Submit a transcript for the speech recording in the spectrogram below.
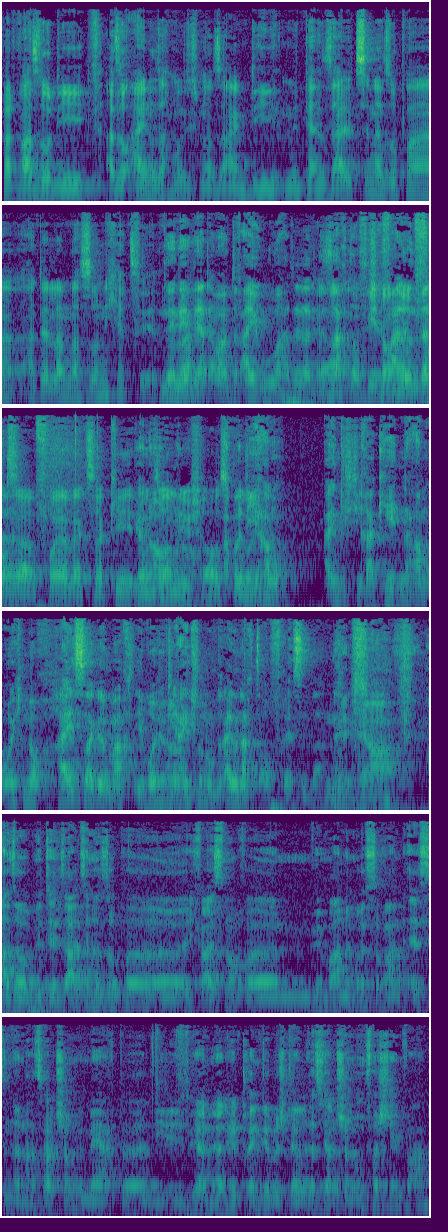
Ne? Was war so die, also eine Sache muss ich noch sagen, die mit der Salz in der Suppe hat der Landers so nicht erzählt. Nee, oder? nee, der hat aber 3 Uhr, hat er das ja, gesagt, auf jeden glaub, Fall. Und Feuer, Feuerwerksraketen genau, und so haben genau. die euch raus. Aber die haben eigentlich die Raketen haben euch noch heißer gemacht. Ihr wolltet ja. die eigentlich schon um 3 Uhr nachts auffressen dann. Ne? Ja, also mit den Salz in der Suppe, äh, ich weiß noch, ähm, wir waren im Restaurant essen, dann hast du halt schon gemerkt, äh, die, wir hatten ja Getränke bestellt, dass sie halt schon unverschämt waren.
